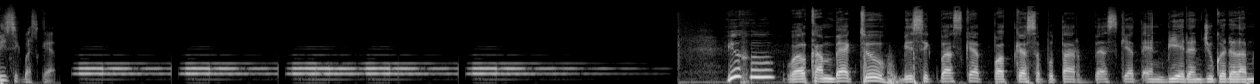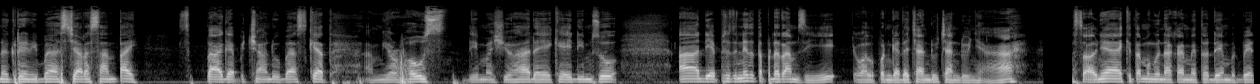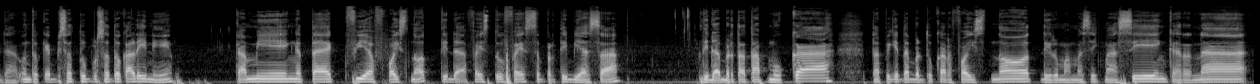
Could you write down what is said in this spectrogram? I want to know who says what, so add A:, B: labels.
A: Bisik Basket.
B: Yuhu, welcome back to Basic Basket, podcast seputar basket NBA dan juga dalam negeri yang dibahas secara santai sebagai pecandu basket. I'm your host, Dimas Yuhada aka Dimsu. Uh, di episode ini tetap ada Ramzi, walaupun gak ada candu-candunya. Soalnya kita menggunakan metode yang berbeda. Untuk episode 21 kali ini, kami ngetek via voice note, tidak face to face seperti biasa tidak bertatap muka, tapi kita bertukar voice note di rumah masing-masing karena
